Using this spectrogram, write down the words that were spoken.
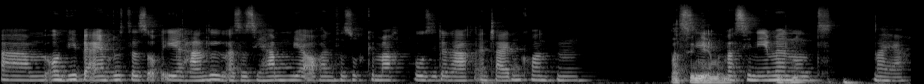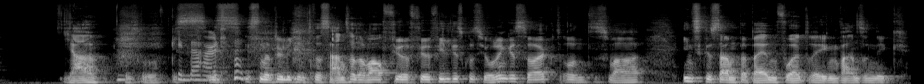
Ähm, und wie beeinflusst das auch ihr Handeln? Also sie haben ja auch einen Versuch gemacht, wo sie danach entscheiden konnten, was sie, sie nehmen. Was sie nehmen mhm. und naja. Ja, also Kinder halt. ist, ist, natürlich interessant, hat aber auch für, für viel Diskussionen gesorgt und es war insgesamt bei beiden Vorträgen wahnsinnig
